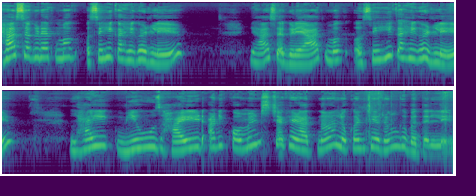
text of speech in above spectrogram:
ह्या सगळ्यात मग असेही काही घडले? ह्या सगळ्यात मग असेही काही घडले? लाईक व्ह्यूज हाईड आणि कॉमेंट्सच्या खेळात ना लोकांचे रंग बदलले.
